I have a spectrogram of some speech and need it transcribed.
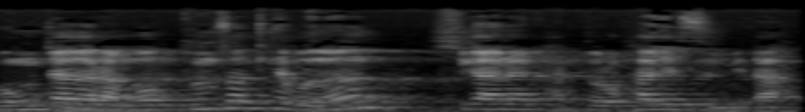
동작을 한번 분석해보는 시간을 갖도록 하겠습니다.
